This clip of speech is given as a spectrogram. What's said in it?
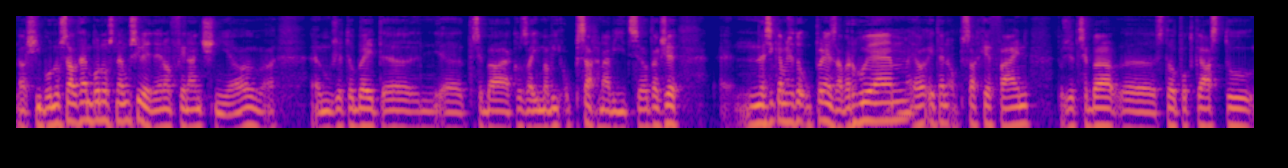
další bonus, ale ten bonus nemusí být jenom finanční, jo? může to být třeba jako zajímavý obsah navíc, jo? takže neříkám, že to úplně zavrhujem, jo, i ten obsah je fajn, protože třeba z toho podcastu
